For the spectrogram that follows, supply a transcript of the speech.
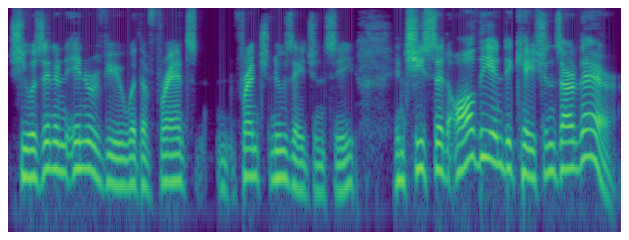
She was in an interview with a France French news agency, and she said all the indications are there.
